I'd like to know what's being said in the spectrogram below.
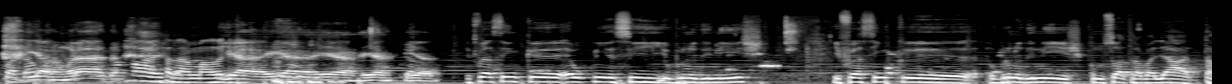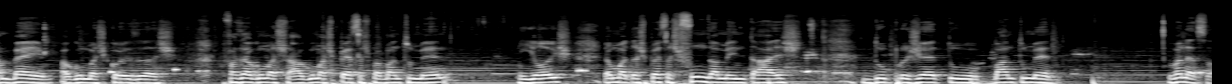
Pra dar E a uma namorada. paz, Para dar uma alegria. Yeah, yeah, yeah, yeah, yeah. E foi assim que eu conheci o Bruno Diniz. E foi assim que o Bruno Diniz começou a trabalhar também algumas coisas, fazer algumas, algumas peças para Bantuman. E hoje é uma das peças fundamentais do projeto Bantuman. Vanessa.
